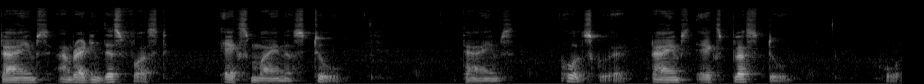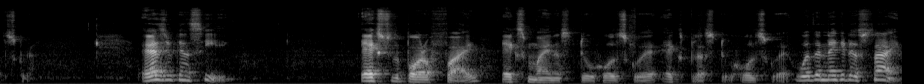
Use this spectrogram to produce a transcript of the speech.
times, I'm writing this first, x minus 2 times whole square times x plus 2 whole square. As you can see, x to the power of 5, x minus 2 whole square, x plus 2 whole square with a negative sign.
